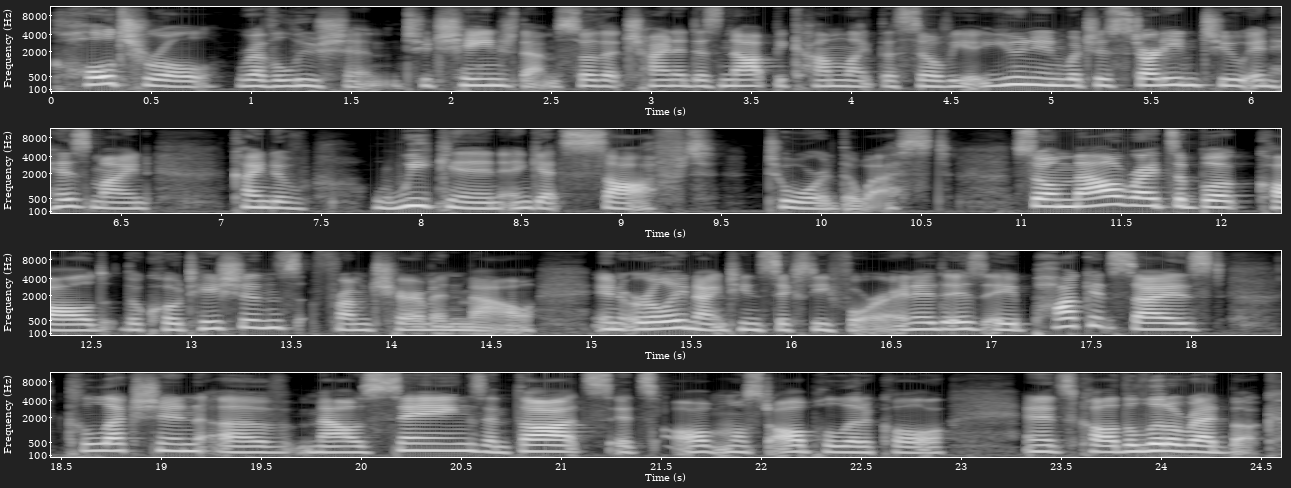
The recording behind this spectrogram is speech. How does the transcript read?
cultural revolution to change them so that China does not become like the Soviet Union, which is starting to, in his mind, kind of weaken and get soft toward the West. So Mao writes a book called The Quotations from Chairman Mao in early 1964, and it is a pocket sized collection of Mao's sayings and thoughts. It's almost all political, and it's called The Little Red Book.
